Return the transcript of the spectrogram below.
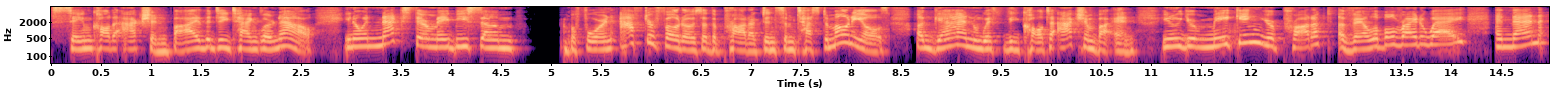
same call to action, buy the detangler now. You know, and next there may be some before and after photos of the product and some testimonials again with the call to action button. You know you're making your product available right away and then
